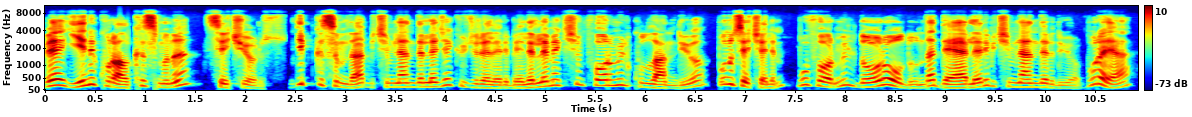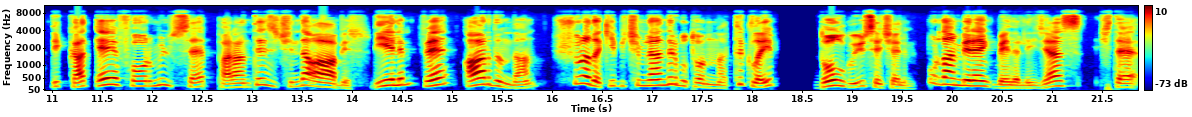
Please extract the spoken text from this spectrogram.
ve yeni kural kısmını seçiyoruz. Dip kısımda biçimlendirilecek hücreleri belirlemek için formül kullan diyor. Bunu seçelim. Bu formül doğru olduğunda değerleri biçimlendir diyor. Buraya dikkat e formülse parantez içinde A1 diyelim ve ardından şuradaki biçimlendir butonuna tıklayıp dolguyu seçelim. Buradan bir renk belirleyeceğiz işte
